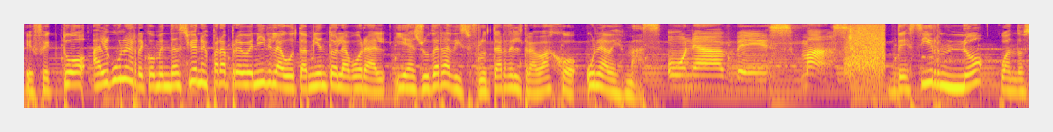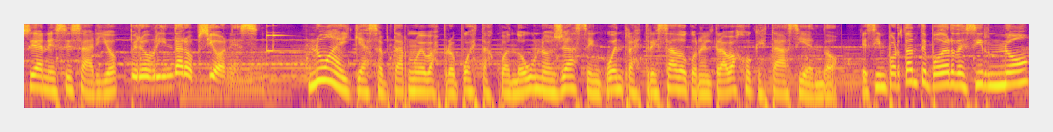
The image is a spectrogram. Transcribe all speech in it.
efectuó algunas recomendaciones para prevenir el agotamiento laboral y ayudar a disfrutar del trabajo una vez más. Una vez más. Decir no cuando sea necesario, pero brindar opciones. No hay que aceptar nuevas propuestas cuando uno ya se encuentra estresado con el trabajo que está haciendo. Es importante poder decir no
